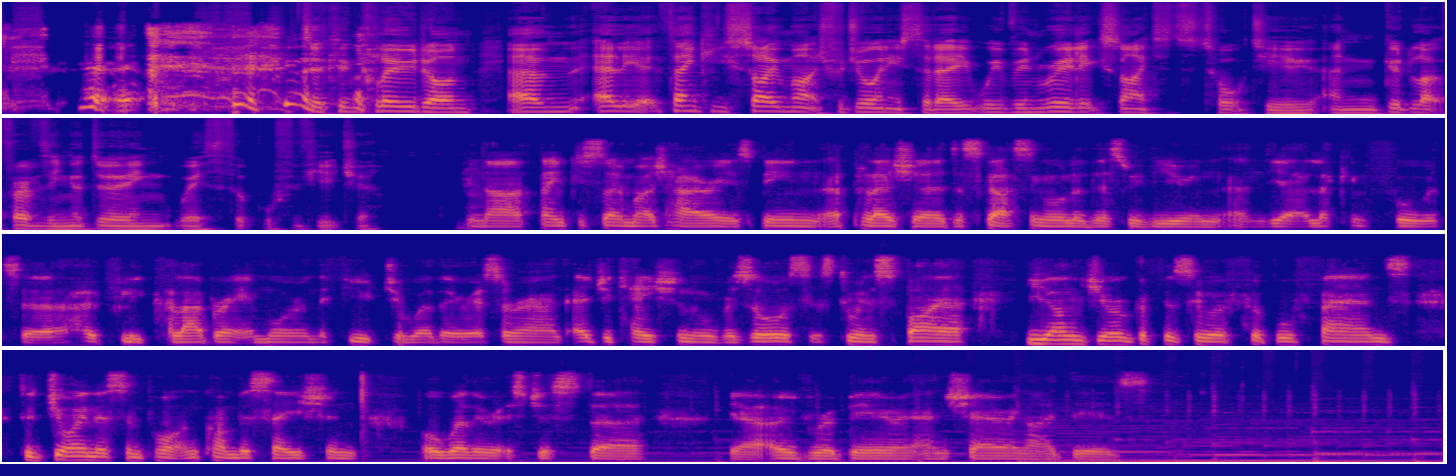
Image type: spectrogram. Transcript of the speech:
to conclude on. Um, Elliot, thank you so much for joining us today. We've been really excited to talk to you, and good luck for everything you're doing with Football for Future. No, thank you so much, Harry. It's been a pleasure discussing all of this with you, and, and yeah, looking forward to hopefully collaborating more in the future, whether it's around educational resources to inspire young geographers who are football fans to join this important conversation, or whether it's just uh, yeah over a beer and sharing ideas.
